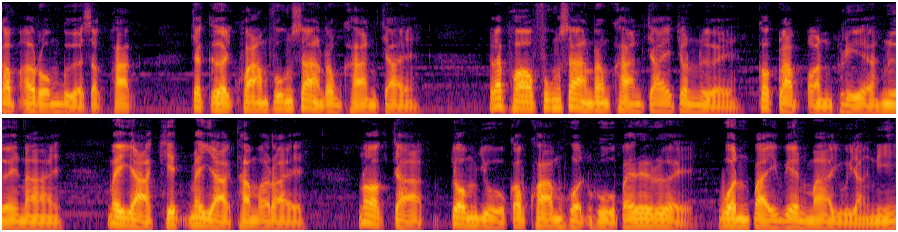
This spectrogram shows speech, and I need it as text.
กับอารมณ์เบื่อสักพัก จะเกิดความฟุ้งซ่านรำคาญใจ และพอฟุ้งซ่านรำคาญใจจนเหนื่อย ก็กลับอ่อนเพลียเหนื่อยนาย ไม่อยากคิดไม่อยากทำอะไร นอกจากจมอยู่กับความหดหู่ไปเรื่อยๆ วนไปเวียนมาอยู่อย่างนี้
